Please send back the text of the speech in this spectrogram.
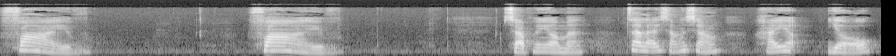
Five, five. 小朋友们，再来想想，还有有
